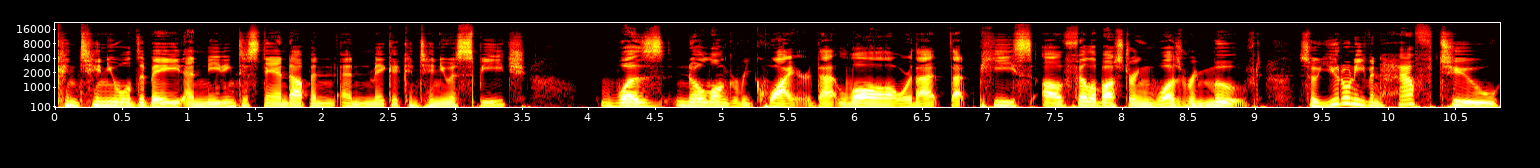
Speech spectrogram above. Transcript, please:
continual debate and needing to stand up and, and make a continuous speech was no longer required. That law or that, that piece of filibustering was removed. So you don't even have to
